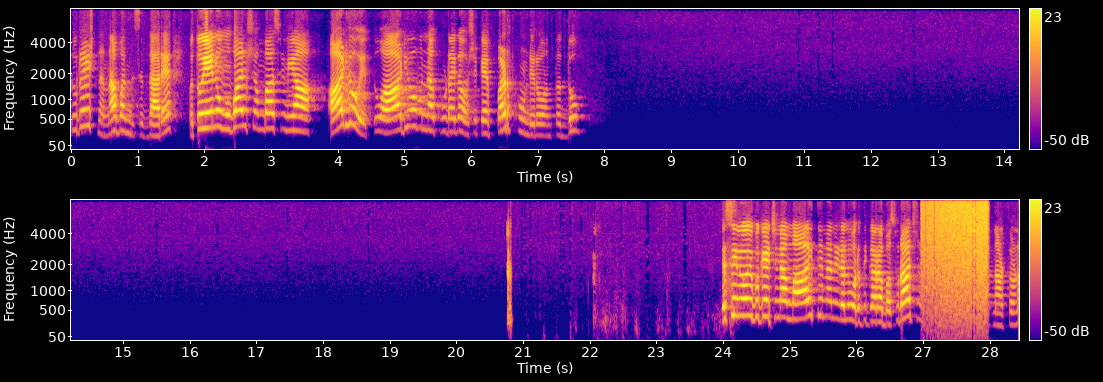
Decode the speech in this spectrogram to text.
ಸುರೇಶ್ ನನ್ನ ಬಂಧಿಸಿದ್ದಾರೆ. ಮತ್ತು ಏನು ಮೊಬೈಲ್ ಸಂಭಾಷಣೆಯ ಆಡಿಯೋ ಇತ್ತು, ಆ ಆಡಿಯೋವನ್ನ ಕೂಡ ಈಗ ವಶಕ್ಕೆ ಪಡೆದುಕೊಂಡಿರುವಂತದ್ದು. ಎಸ್ ಬಗ್ಗೆ ಹೆಚ್ಚಿನ ಮಾಹಿತಿಯನ್ನ ನೀಡಲು ವರದಿಗಾರ ಬಸವರಾಜ್ ಮಾತನಾಡ್ತೋಣ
